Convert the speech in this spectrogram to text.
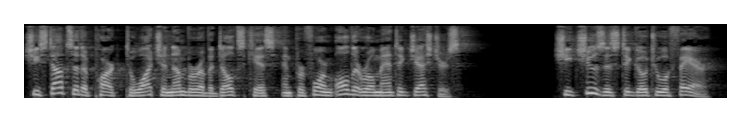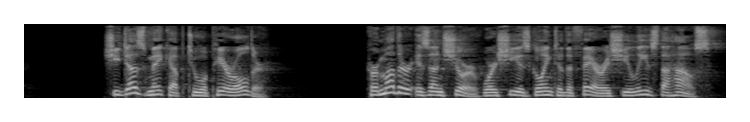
She stops at a park to watch a number of adults kiss and perform all their romantic gestures. She chooses to go to a fair. She does makeup to appear older. Her mother is unsure where she is going to the fair as she leaves the house.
